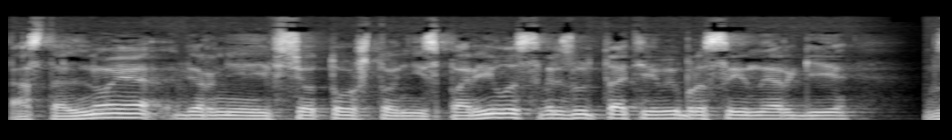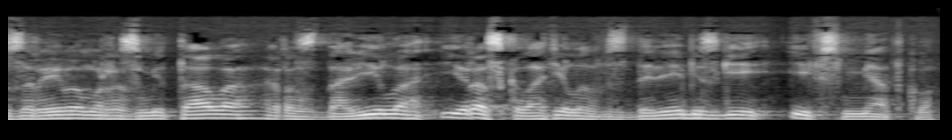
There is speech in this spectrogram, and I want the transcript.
Остальное, вернее, все то, что не испарилось в результате выброса энергии, взрывом разметало, раздавило и расколотило в вздребезги и в смятку.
